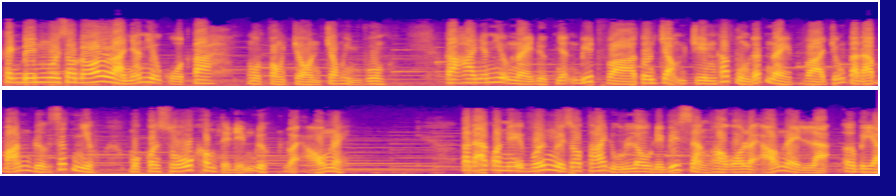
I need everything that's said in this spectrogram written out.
Cạnh bên ngôi sao đó là nhãn hiệu của ta, một vòng tròn trong hình vuông. Cả hai nhãn hiệu này được nhận biết và tôn trọng trên khắp vùng đất này và chúng ta đã bán được rất nhiều, một con số không thể đếm được loại áo này. Ta đã quan hệ với người Do Thái đủ lâu để biết rằng họ gọi loại áo này là Erbia.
